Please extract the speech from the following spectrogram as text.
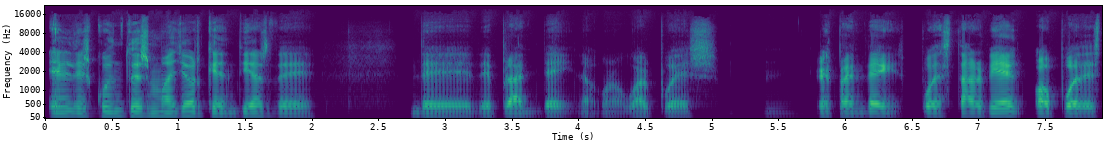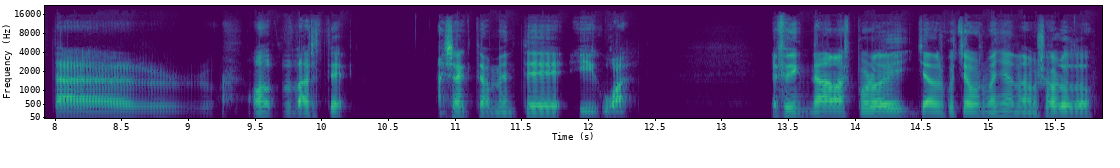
el descuento es mayor que en días de, de, de Prime Day, ¿no? Con lo cual, pues, el Prime puede estar bien o puede estar o darte exactamente igual. En fin, nada más por hoy. Ya nos escuchamos mañana. Un saludo.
